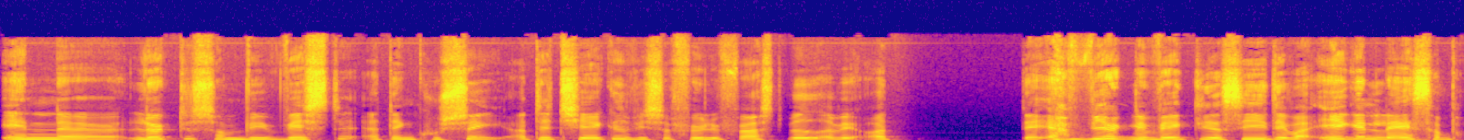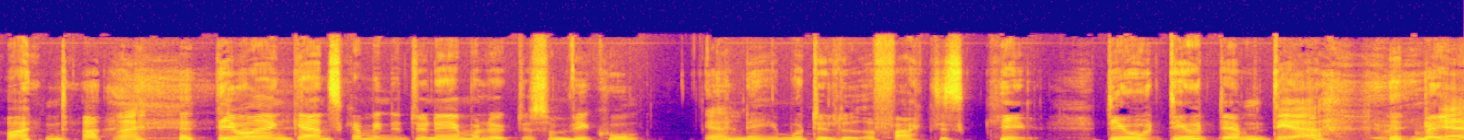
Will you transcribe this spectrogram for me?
En øh, lygte, som vi vidste, at den kunne se, og det tjekkede vi selvfølgelig først ved, at vi, og det er virkelig vigtigt at sige, det var ikke en laserpointer. Nej. det var en ganske almindelig dynamolygte, som vi kunne... Ja. Dynamo, det lyder faktisk helt... Det er jo, det er jo dem der Ja. med Ja,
